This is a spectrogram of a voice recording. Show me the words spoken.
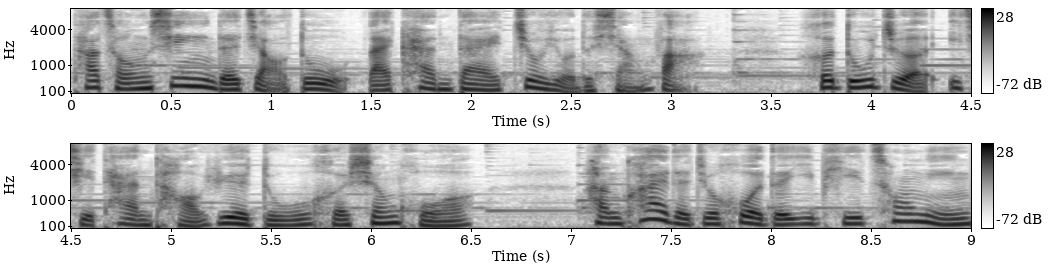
他从新颖的角度来看待旧有的想法，和读者一起探讨阅读和生活，很快的就获得一批聪明、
